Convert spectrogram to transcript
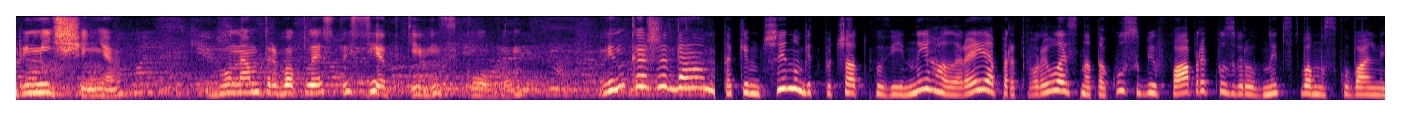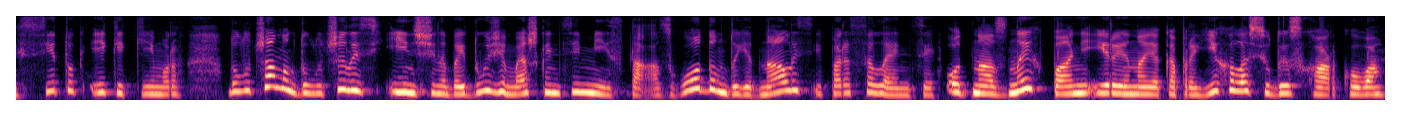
приміщення, бо нам треба плести сітки військовим. Він каже, да, Таким чином, від початку війни галерея перетворилась на таку собі фабрику з виробництва маскувальних сіток і кікімор. До лучанок долучились інші небайдужі мешканці міста, а згодом доєднались і переселенці. Одна з них пані Ірина, яка приїхала сюди з Харкова.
